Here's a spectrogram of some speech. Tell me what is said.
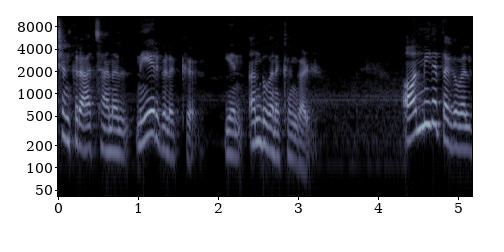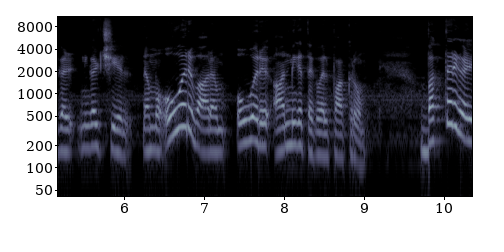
சங்கரா சேனல் நேயர்களுக்கு என் அன்பு வணக்கங்கள். ஆன்மீக தகவல்கள் நிகழ்ச்சியில் நம்ம ஒவ்வொரு வாரம் ஒவ்வொரு ஆன்மீக தகவல் பார்க்குறோம். பக்தர்கள்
